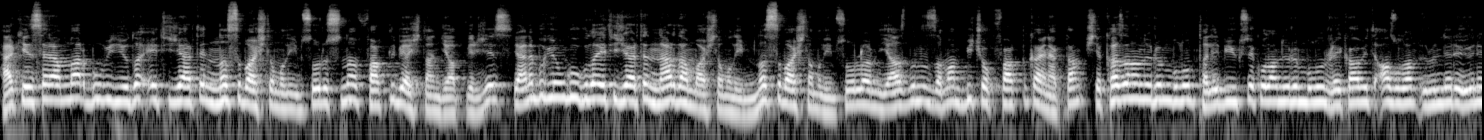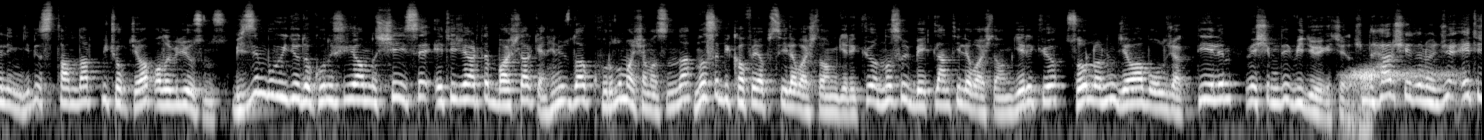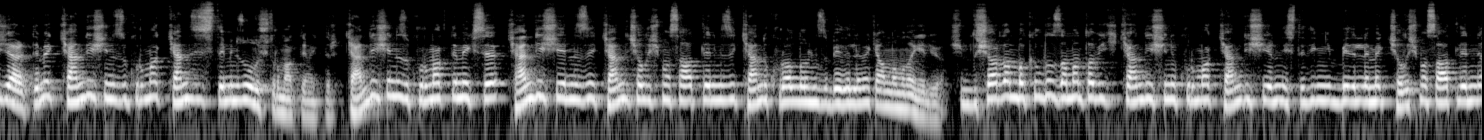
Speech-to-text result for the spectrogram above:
Herkese selamlar. Bu videoda e-ticarete nasıl başlamalıyım sorusuna farklı bir açıdan cevap vereceğiz. Yani bugün Google'a e-ticarete nereden başlamalıyım, nasıl başlamalıyım sorularını yazdığınız zaman birçok farklı kaynaktan işte kazanan ürün bulun, talebi yüksek olan ürün bulun, rekabeti az olan ürünlere yönelin gibi standart birçok cevap alabiliyorsunuz. Bizim bu videoda konuşacağımız şey ise e-ticarete başlarken henüz daha kurulum aşamasında nasıl bir kafa yapısıyla başlamam gerekiyor, nasıl bir beklentiyle başlamam gerekiyor sorularının cevabı olacak diyelim ve şimdi videoya geçelim. Şimdi her şeyden önce e-ticaret demek kendi işinizi kurmak, kendi sisteminizi oluşturmak demektir. Kendi işinizi kurmak demek ise kendi iş yerinizi, kendi çalışma saatlerinizi, kendi kurallarınızı belirlemek anlamına geliyor. Şimdi dışarıdan bakıldığı zaman tabii ki kendi işini kurmak, kendi iş yerini istediğin gibi belirlemek, çalışma saatlerini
